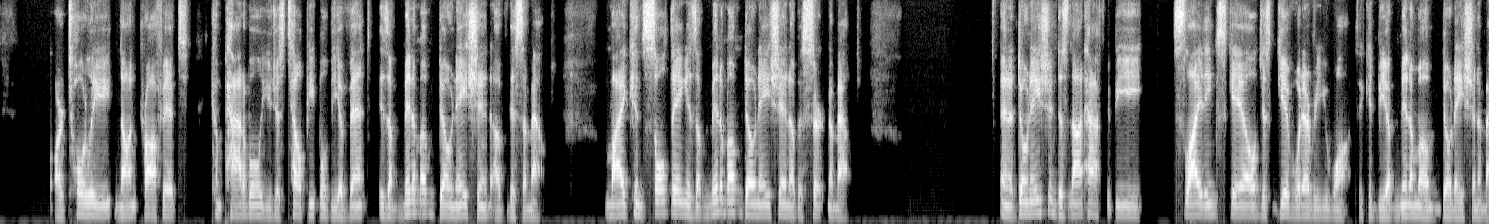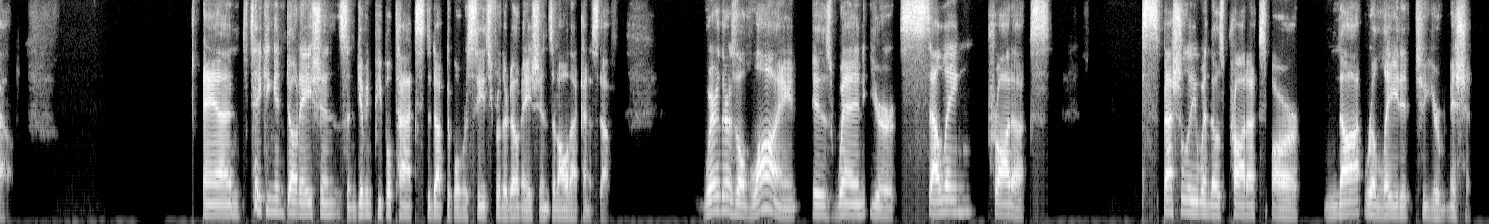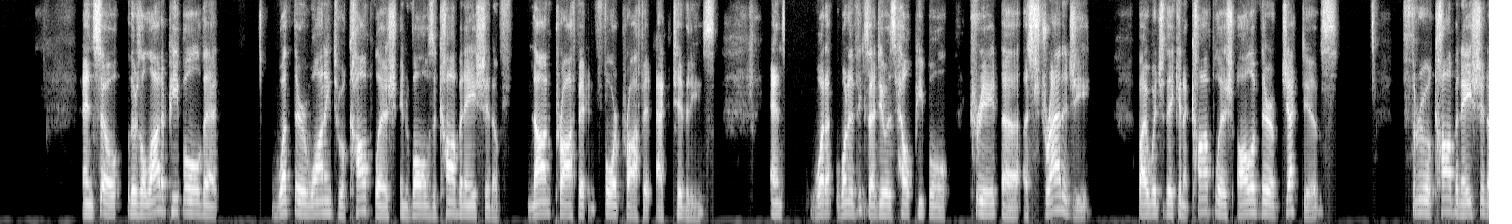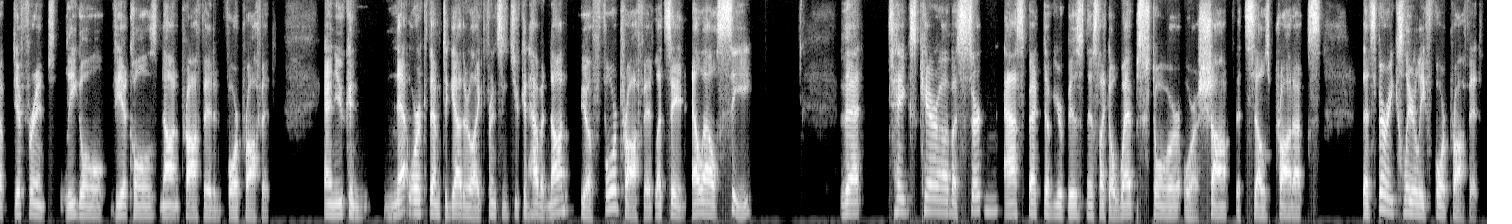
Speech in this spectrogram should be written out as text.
are totally nonprofit compatible. You just tell people the event is a minimum donation of this amount. My consulting is a minimum donation of a certain amount. And a donation does not have to be sliding scale, just give whatever you want. It could be a minimum donation amount. And taking in donations and giving people tax deductible receipts for their donations and all that kind of stuff. Where there's a line is when you're selling products, especially when those products are not related to your mission. And so there's a lot of people that what they're wanting to accomplish involves a combination of nonprofit and for-profit activities. And what one of the things I do is help people create a, a strategy by which they can accomplish all of their objectives through a combination of different legal vehicles, nonprofit and for-profit. And you can network them together. Like, for instance, you can have a non you know, for profit, let's say an LLC, that takes care of a certain aspect of your business, like a web store or a shop that sells products that's very clearly for profit.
